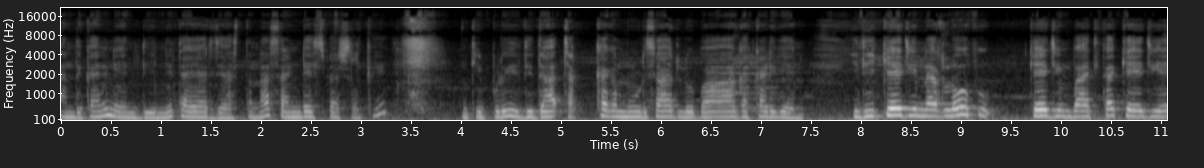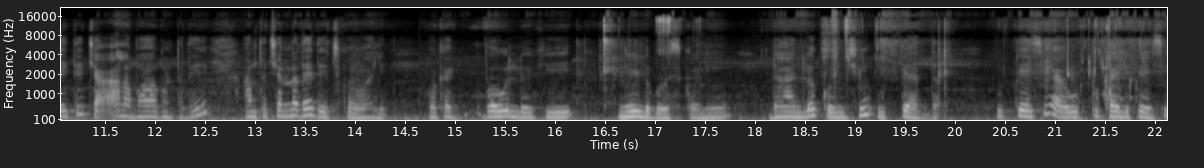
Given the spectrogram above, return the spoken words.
అందుకని నేను దీన్ని తయారు చేస్తున్నా సండే స్పెషల్కి. ఇంక ఇప్పుడు ఇది దా చక్కగా మూడు సార్లు బాగా కడిగాను. ఇది కేజీన్నర లోపు కేజీ బాతిక కేజీ అయితే చాలా బాగుంటుంది. అంత చిన్నదే తెచ్చుకోవాలి. ఒక బౌల్లోకి నీళ్ళు పోసుకొని దానిలో కొంచెం ఉప్పు వేద్దాం. ఉప్పేసి ఆ ఉప్పు కలిపేసి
